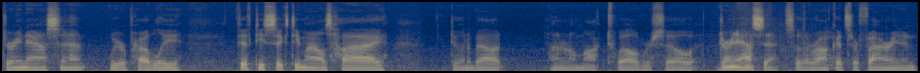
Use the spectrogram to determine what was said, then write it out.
during ascent. We were probably 50, 60 miles high, doing about I don't know Mach 12 or so during ascent. So the rockets are firing, and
